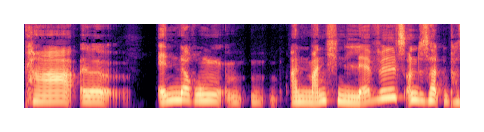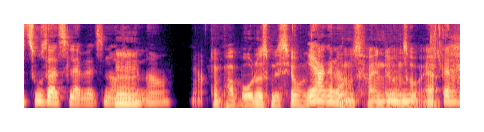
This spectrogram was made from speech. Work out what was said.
paar äh, Änderungen an manchen Levels und es hat ein paar Zusatzlevels noch, mhm. genau. Ja. ein paar Bonusmissionen, ja, genau. Bonusfeinde mhm, und so. Mhm, ja, genau. ja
